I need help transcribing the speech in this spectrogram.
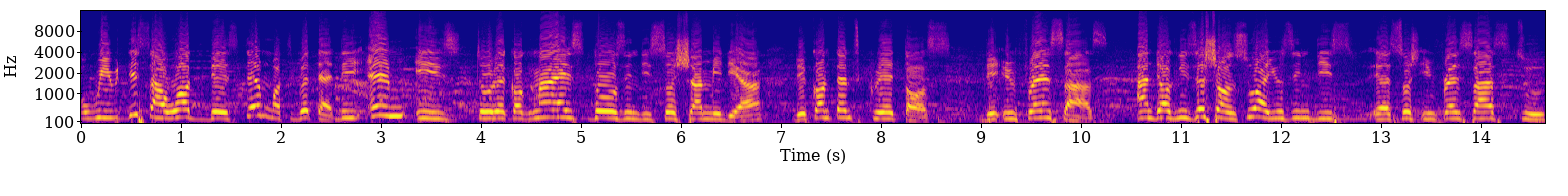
with this award they stay motivated the aim is to recognize those in the social media the content creators the influencers and the organizations who are using these uh, social influencers to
